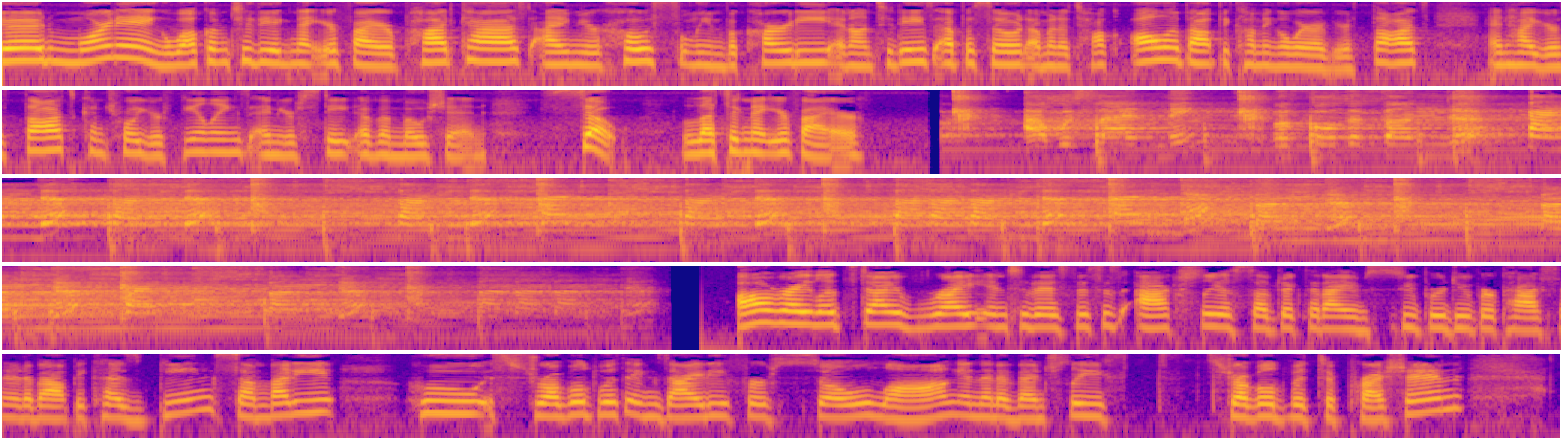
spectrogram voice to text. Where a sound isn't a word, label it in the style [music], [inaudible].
Good morning. Welcome to the Ignite Your Fire podcast. I'm your host, Celine Bacardi, and on today's episode, I'm going to talk all about becoming aware of your thoughts and how your thoughts control your feelings and your state of emotion. So, let's ignite your fire. Right, let's dive right into this. This is actually a subject that I am super duper passionate about because being somebody who struggled with anxiety for so long and then eventually struggled with depression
